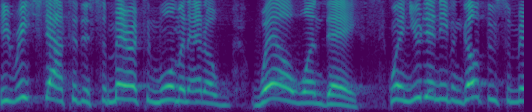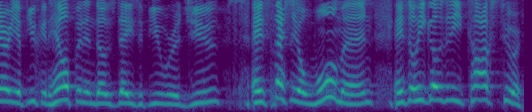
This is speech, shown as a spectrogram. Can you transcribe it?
he reached out to this Samaritan woman at a well one day when you didn't even go through Samaria if you could help it in those days if you were a Jew, and especially a woman. And so he goes and he talks to her.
